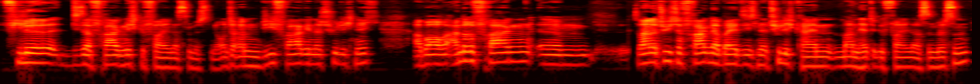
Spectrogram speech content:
viele dieser Fragen nicht gefallen lassen müssen. Unter anderem die Frage natürlich nicht, aber auch andere Fragen. Ähm, es waren natürlich da Fragen dabei, die sich natürlich kein Mann hätte gefallen lassen müssen,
